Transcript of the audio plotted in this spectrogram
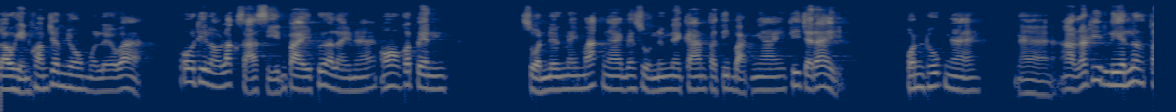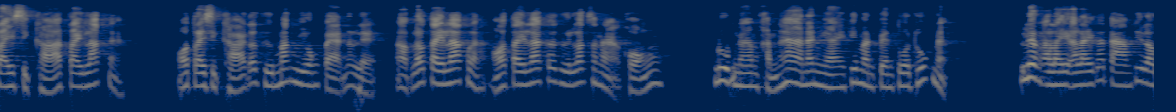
เราเห็นความเชื่อมโยงหมดเลยว่า โอ้ที่เรารักษาศีลไปเพื่ออะไรนะอ๋อก็เป็นส่วนหนึ่งในมรรคไงเป็นส่วนหนึ่งในการปฏิบัติไงที่จะได้พ้นทุกข์ไง อ่าอ่าแล้วที่เรียนเรื่องไตรสิกขาไตรลักษณ์น่ะอ๋อไตรสิกขาก็คือมรรคมีองค์แปดนั่นแหละอ้าวแล้วไตรลักษณ์ล่ะอ๋อไตรลักษณ์ก็คือลักษณะของรูปนามขันห้านั่นไงที่มันเป็นตัวทุกข์น่ะเรื่องอะไรอะไรก็ตามที่เรา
